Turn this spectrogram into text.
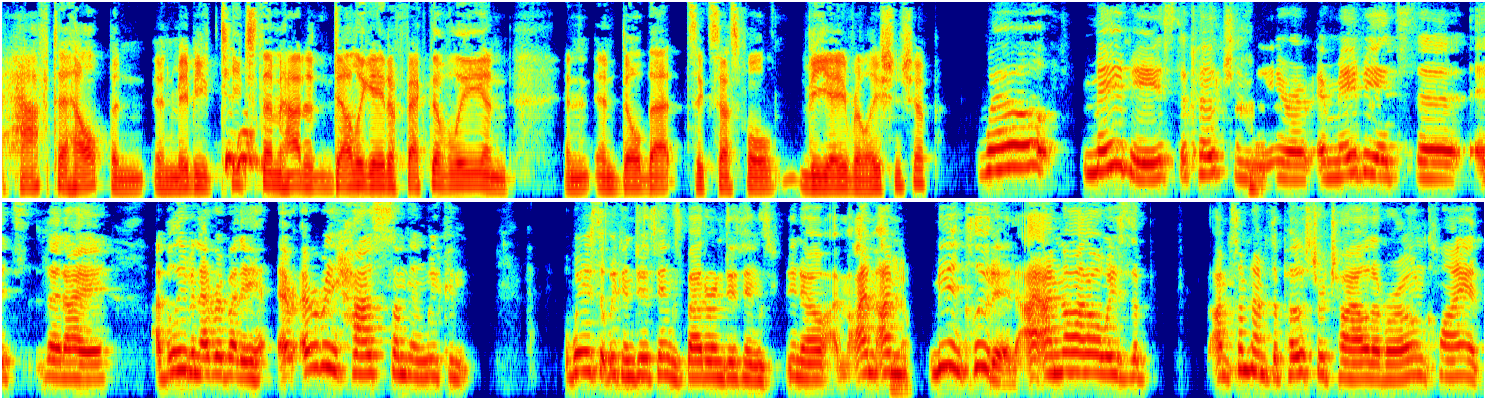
have to help and, and maybe teach them how to delegate effectively and, and, and build that successful VA relationship? Well, maybe it's the coach in me, or, or maybe it's the it's that I I believe in everybody. Everybody has something we can ways that we can do things better and do things. You know, I'm I'm, I'm Yeah. me included. I, I'm not always the I'm sometimes the poster child of our own client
